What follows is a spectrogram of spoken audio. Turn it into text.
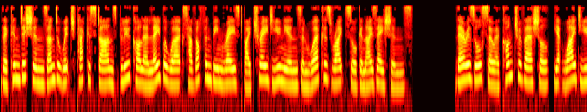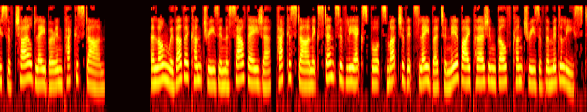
The conditions under which Pakistan's blue-collar labor works have often been raised by trade unions and workers' rights organizations. There is also a controversial, yet wide use of child labor in Pakistan. Along with other countries in the South Asia, Pakistan extensively exports much of its labor to nearby Persian Gulf countries of the Middle East.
